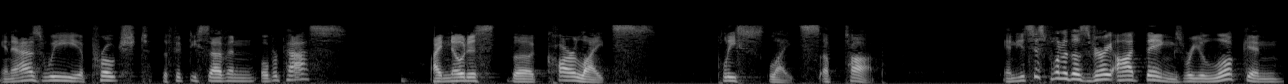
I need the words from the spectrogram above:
And as we approached the 57 overpass, I noticed the car lights, police lights up top. And it's just one of those very odd things where you look and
